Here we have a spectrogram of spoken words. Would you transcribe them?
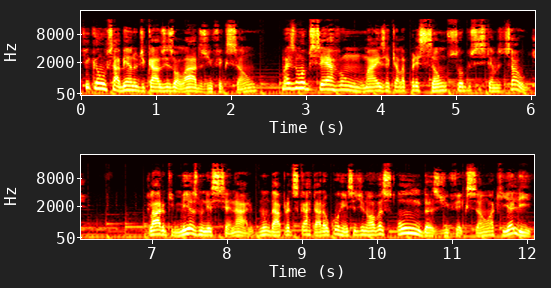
ficam sabendo de casos isolados de infecção, mas não observam mais aquela pressão sobre os sistemas de saúde. Claro que, mesmo nesse cenário, não dá para descartar a ocorrência de novas ondas de infecção aqui e ali,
